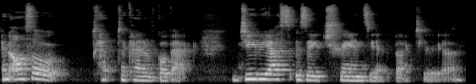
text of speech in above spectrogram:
And also, to kind of go back, GBS is a transient bacteria.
